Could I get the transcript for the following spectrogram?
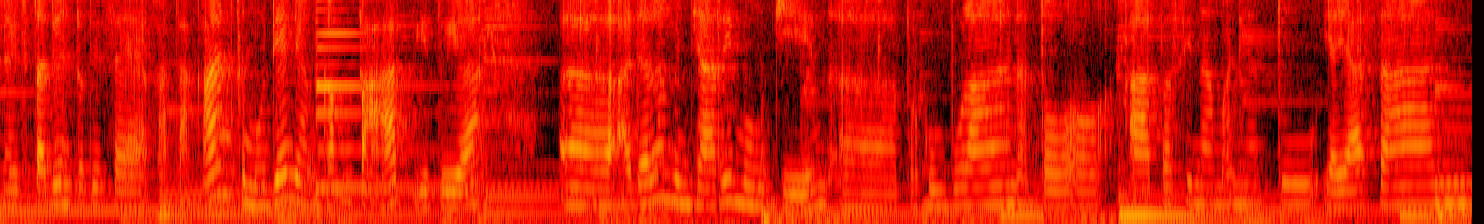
nah itu tadi seperti saya katakan. Kemudian yang keempat gitu ya, uh, adalah mencari mungkin uh, perkumpulan atau apa sih namanya tuh yayasan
